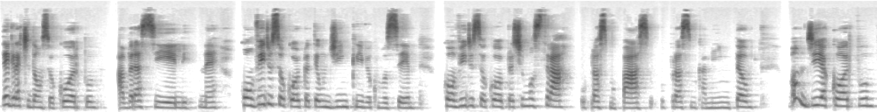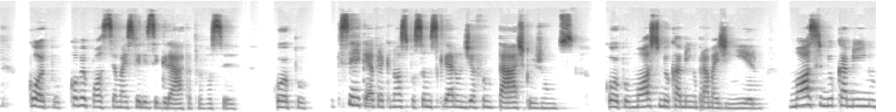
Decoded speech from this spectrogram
dê gratidão ao seu corpo, abrace ele, né? Convide o seu corpo para ter um dia incrível com você. Convide o seu corpo para te mostrar o próximo passo, o próximo caminho. Então, bom dia, corpo. Corpo, como eu posso ser mais feliz e grata para você? Corpo, o que se requer para que nós possamos criar um dia fantástico juntos? Corpo, mostre-me o caminho para mais dinheiro. Mostre-me o caminho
